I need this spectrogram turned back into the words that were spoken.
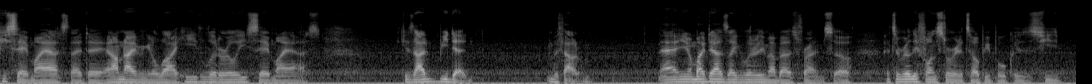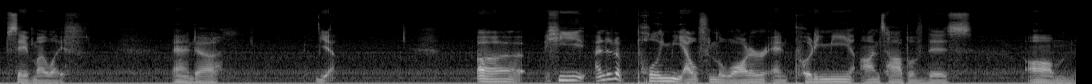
he saved my ass that day. And I'm not even gonna lie, he literally saved my ass. Because I'd be dead without him. And you know, my dad's like literally my best friend, so it's a really fun story to tell people because he saved my life. And uh, yeah. Uh, he ended up pulling me out from the water and putting me on top of this um,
